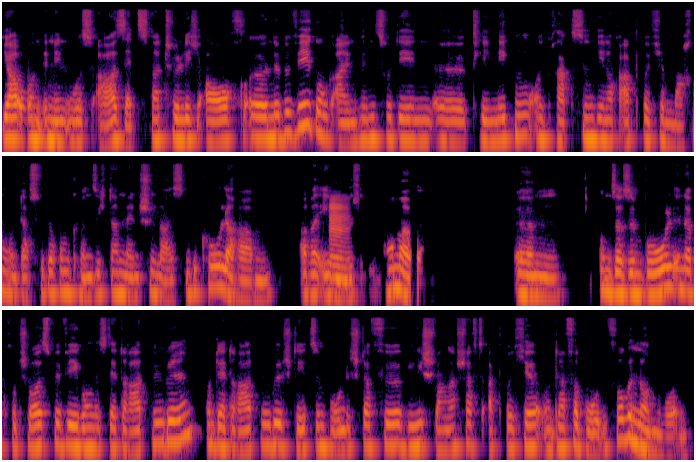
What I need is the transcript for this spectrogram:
ja, und in den USA setzt natürlich auch äh, eine Bewegung ein hin zu den äh, Kliniken und Praxen, die noch Abbrüche machen. Und das wiederum können sich dann Menschen leisten, die Kohle haben, aber eben Mhm. nicht die Ärmeren. Ähm, unser Symbol in der Pro-Choice-Bewegung ist der Drahtbügel und der Drahtbügel steht symbolisch dafür, wie Schwangerschaftsabbrüche unter Verboten vorgenommen wurden.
